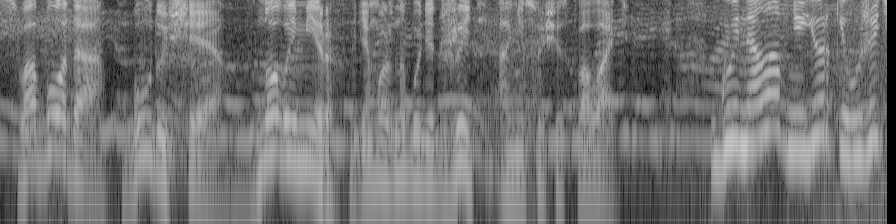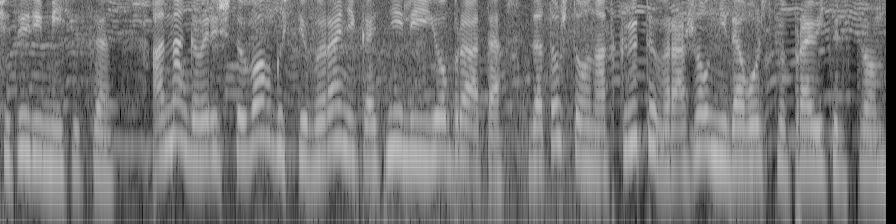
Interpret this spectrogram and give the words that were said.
Свобода, будущее, в новый мир, где можно будет жить, а не существовать. Гуйнала в Нью-Йорке уже 4 месяца. Она говорит, что в августе в Иране казнили ее брата за то, что он открыто выражал недовольство правительством.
